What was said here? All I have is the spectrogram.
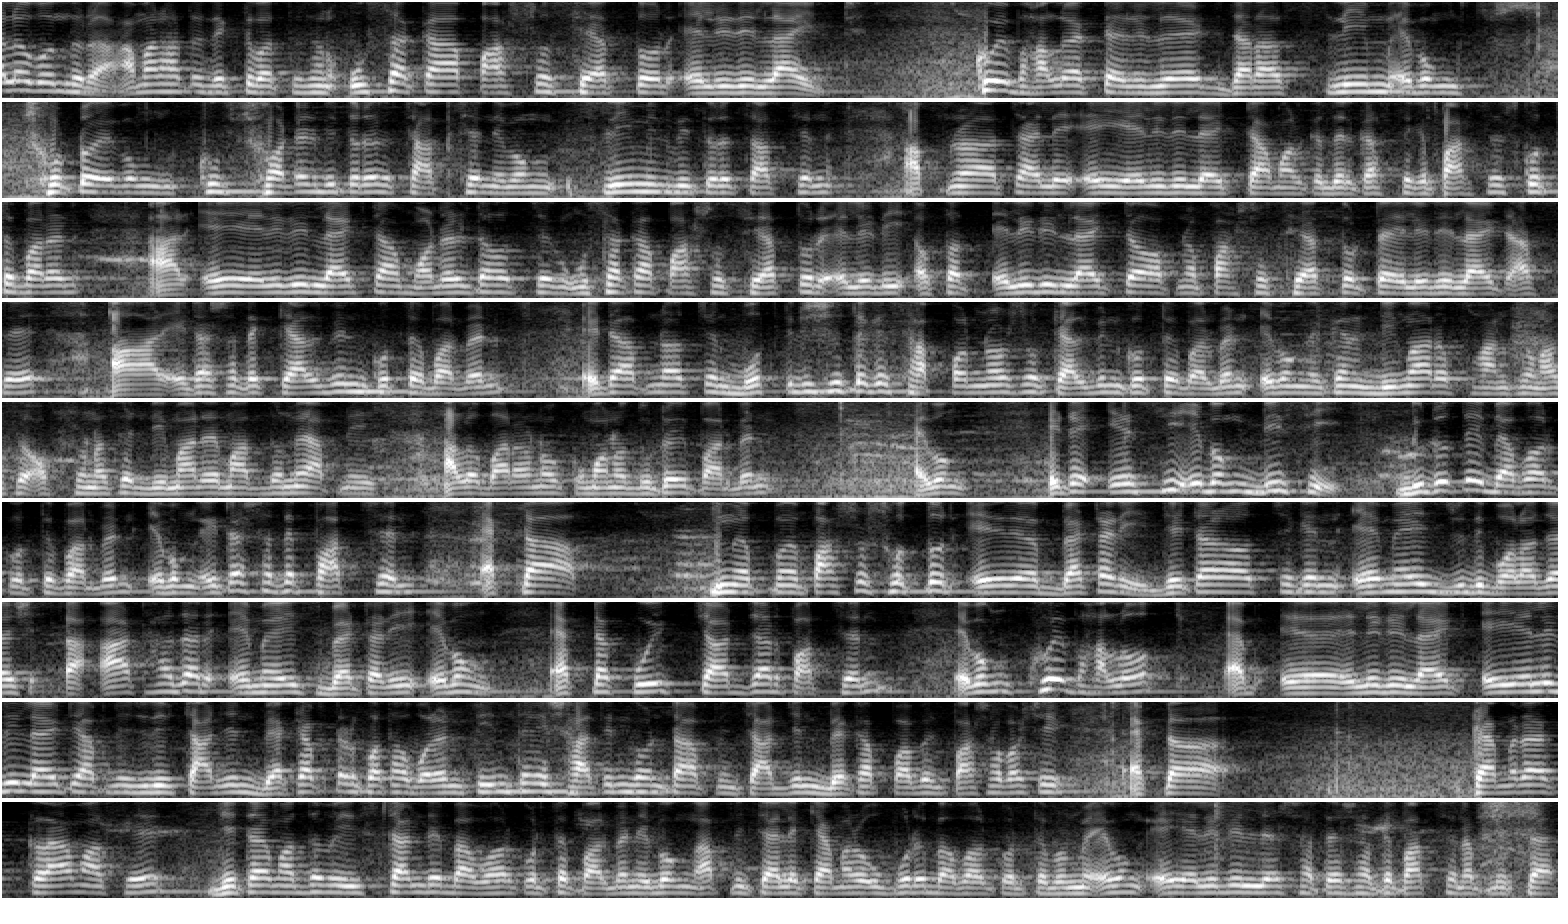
Hello বন্ধুরা, আমার হাতে দেখতে পাচ্ছেন উসাকা পাঁচশো ছিয়াত্তর এলইডি লাইট খুবই ভালো একটা এলইডি লাইট যারা স্লিম এবং ছোট এবং খুব শর্টের ভিতরে চাচ্ছেন এবং স্লিমের ভিতরে চাচ্ছেন, আপনারা চাইলে এই এলইডি লাইটটা আমাদের কাছ থেকে পারচেস করতে পারেন। আর এই এলইডি লাইটটা মডেলটা হচ্ছে উসাকা পাঁচশো ছিয়াত্তর এলইডি, অর্থাৎ এলইডি লাইটটাও আপনার পাঁচশো ছিয়াত্তরটা এলইডি লাইট আছে। আর এটার সাথে ক্যালভিন করতে পারবেন। এটা আপনার হচ্ছেন বত্রিশশো থেকে ছাপ্পান্নশো ক্যালভিন করতে পারবেন এবং এখানে ডিমারও ফাংশন আছে অপশন আছে। ডিমারের মাধ্যমে আপনি আলো বাড়ানো, কমানো দুটোই পারবেন। এবং এটা এসি এবং ডিসি দুটোতেই ব্যবহার করতে পারবেন এবং এটার সাথে পাচ্ছেন একটা পাঁচশো সত্তর ব্যাটারি, যেটা হচ্ছে কি এমএইচ যদি বলা যায় আট হাজার এমএইচ ব্যাটারি এবং একটা কুইক চার্জার পাচ্ছেন এবং খুবই ভালো এলইডি লাইট। এই এলইডি লাইটে আপনি যদি চার্জিং ব্যাকআপটার কথা বলেন, তিন থেকে সাড়ে তিন ঘণ্টা আপনি চার্জিং ব্যাকআপ পাবেন। পাশাপাশি একটা ক্যামেরা ক্লাম আছে, যেটার মাধ্যমে স্ট্যান্ডে ব্যবহার করতে পারবেন এবং আপনি চাইলে ক্যামেরা উপরে ব্যবহার করতে পারবেন এবং এই এলইডির সাথে সাথে পাচ্ছেন আপনি একটা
